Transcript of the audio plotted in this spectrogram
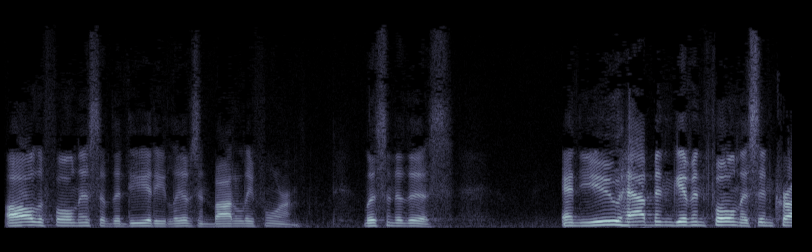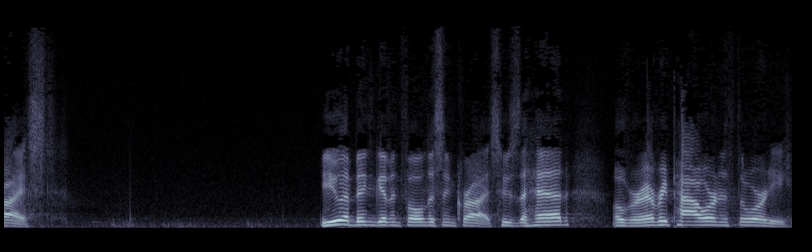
all the fullness of the deity lives in bodily form. Listen to this. And you have been given fullness in Christ. You have been given fullness in Christ, who's the head over every power and authority.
